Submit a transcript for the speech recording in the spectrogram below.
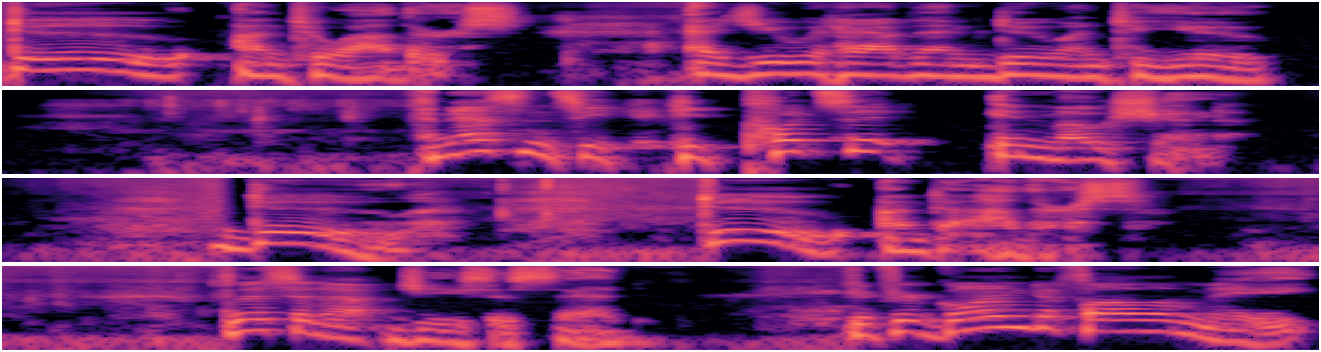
Do unto others as you would have them do unto you. In essence, he, he puts it in motion. Do, do unto others. Listen up, Jesus said. If you're going to follow me,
